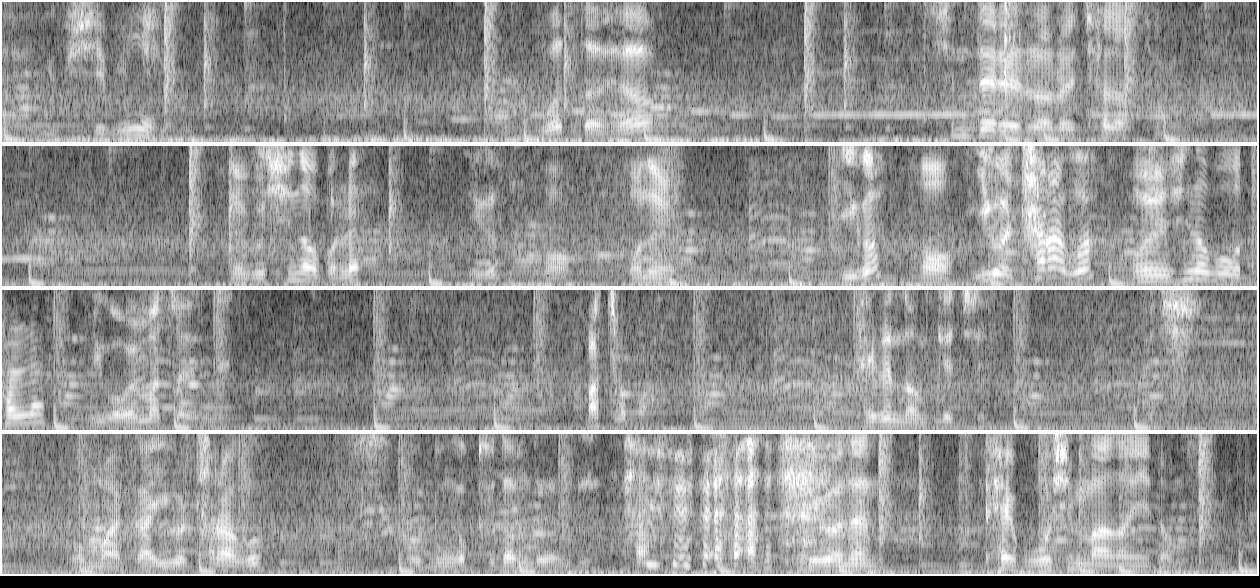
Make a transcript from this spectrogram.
네, 60, 오. 65 What the hell? 신데렐라를 찾았습니다 너 이거 신어볼래? 이거? 어 오늘 이거? 어 이걸 타라고요? 오늘 신어보고 탈래? 이거 얼마짜리인데? 맞춰봐 100은 넘겠지 oh my God 이걸 타라고? 어, 뭔가 부담되는데? 이거는 150만 원이 넘습니다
